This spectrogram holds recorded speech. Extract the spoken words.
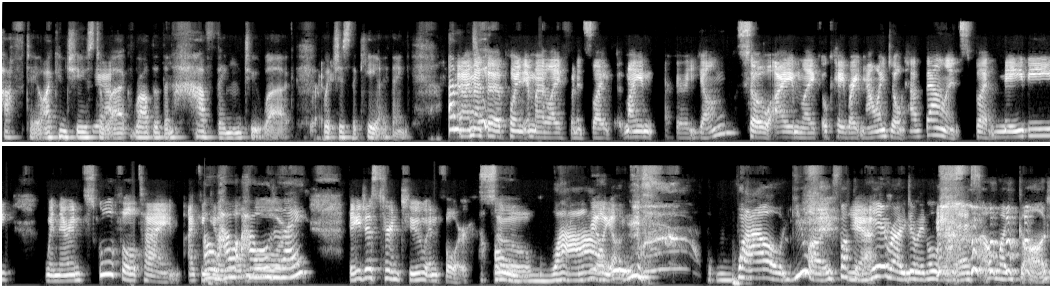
have to. I can choose to yeah. work rather than having to work, right. which is the key, I think. Um, and I'm at the point in my life when it's like mine are very young. So I'm like, okay, right now I don't have balance, but maybe when they're in school full time. I can. Oh, how how old are they? They just turned two and four. So oh, wow, real young. wow, you are a fucking yeah. hero doing all of this. oh my god.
